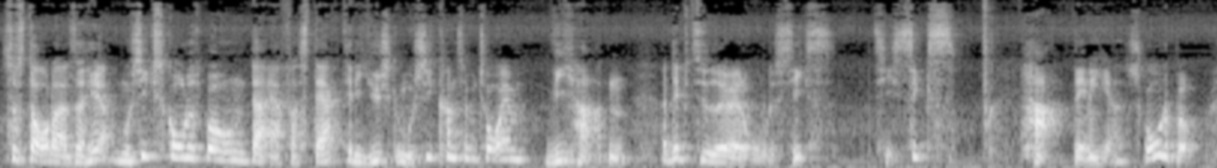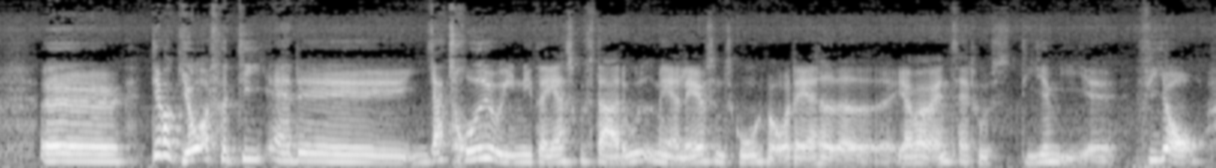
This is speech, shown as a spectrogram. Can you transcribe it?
Så står der altså her, musikskolesbogen, der er for stærk til det jyske musikkonservatorium. Vi har den. Og det betyder jo, at rute 6 til 6 har denne her skolebog. Øh, det var gjort, fordi at øh, jeg troede jo egentlig, da jeg skulle starte ud med at lave sådan en skolebog, da jeg havde været, jeg var jo ansat hos Diem i øh, fire år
